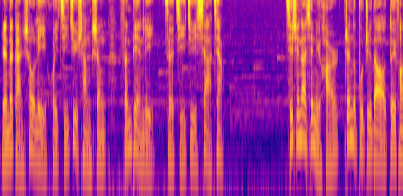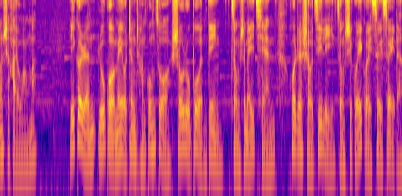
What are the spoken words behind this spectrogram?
人的感受力会急剧上升，分辨力则急剧下降。其实那些女孩真的不知道对方是海王吗？一个人如果没有正常工作，收入不稳定，总是没钱，或者手机里总是鬼鬼祟祟的，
